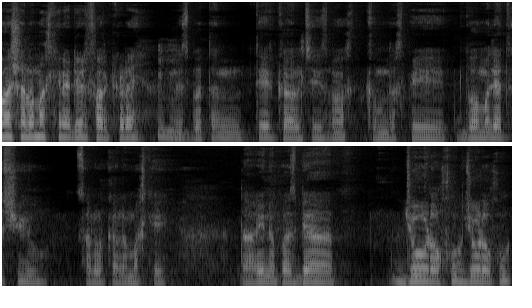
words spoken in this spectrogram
ماشاءالله مخکې نه ډېر فرق کړی نسبتا تېر کال چې زما کوم د خپې دوه عملیات شوي څلور کاله مخکې د هغې نه پس بیا جوړ او خوږ جوړ او خوږ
